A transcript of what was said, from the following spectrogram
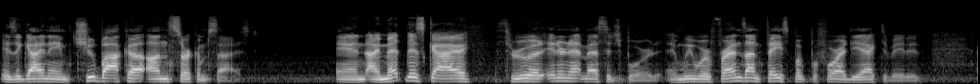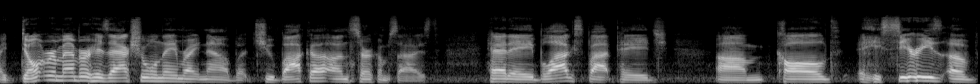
is a guy named Chewbacca Uncircumcised. And I met this guy through an internet message board, and we were friends on Facebook before I deactivated. I don't remember his actual name right now, but Chewbacca Uncircumcised had a blogspot page um, called A Series of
